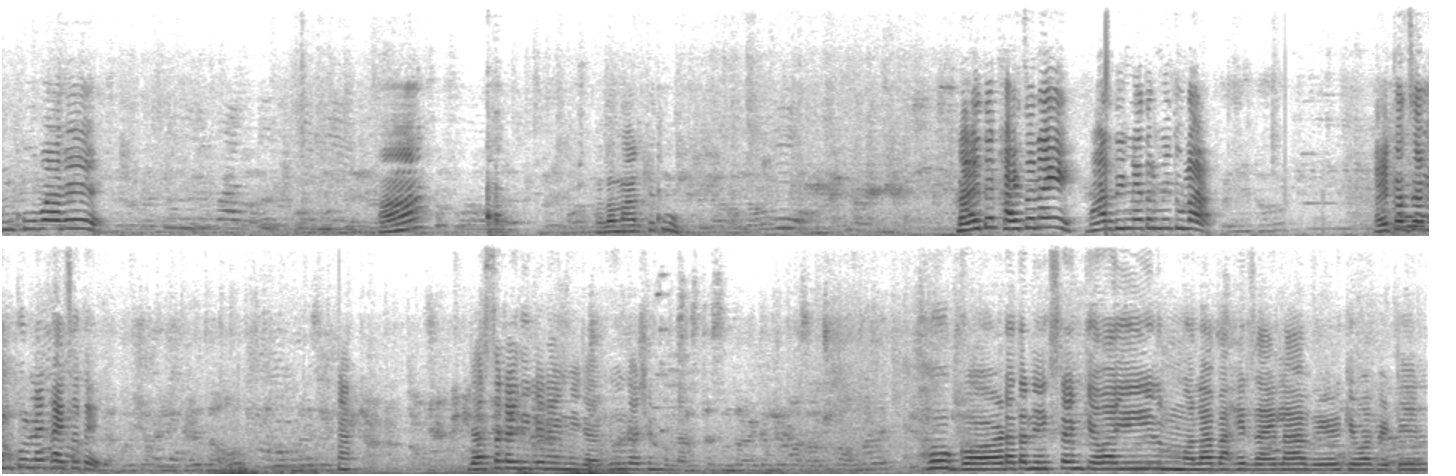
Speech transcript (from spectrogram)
ऊन खूप आहे. हा? मला मारते तू. नाही ते खायचं नाही. मार दिन नाही तर मी तुला. ऐकत जा बिलकुल नाही खायचं ते. जास्त काही दिले नाही मी जा घेऊन जाशील पुन्हा. हो गॉड आता नेक्स्ट टाईम केव्हा येईल मला बाहेर जायला वेळ केव्हा भेटेल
